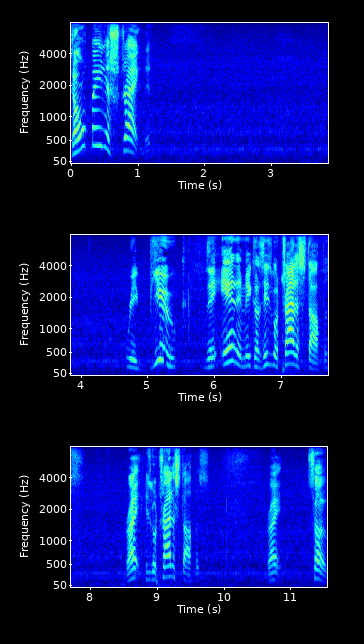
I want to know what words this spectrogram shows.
Don't be distracted. Rebuke the enemy because he's going to try to stop us. Right? He's going to try to stop us. Right? So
